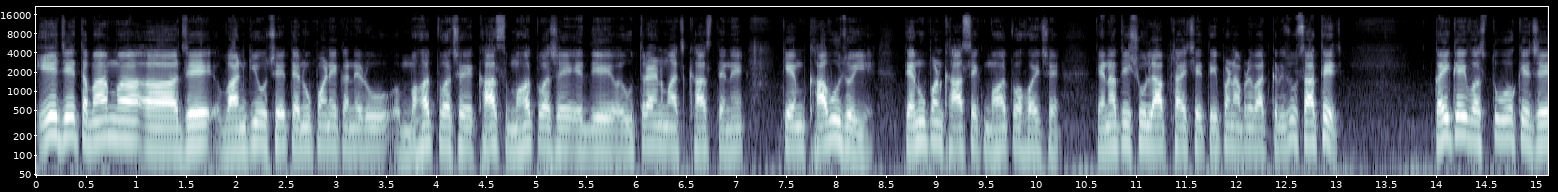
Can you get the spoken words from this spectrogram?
એ જે તમામ જે વાનગીઓ છે તેનું પણ એક અનેરું મહત્ત્વ છે, ખાસ મહત્ત્વ છે, એ ઉત્તરાયણમાં જ ખાસ તેને કેમ ખાવું જોઈએ, તેનું પણ ખાસ એક મહત્ત્વ હોય છે. તેનાથી શું લાભ થાય છે તે પણ આપણે વાત કરીશું. સાથે જ કઈ કઈ વસ્તુઓ કે જે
